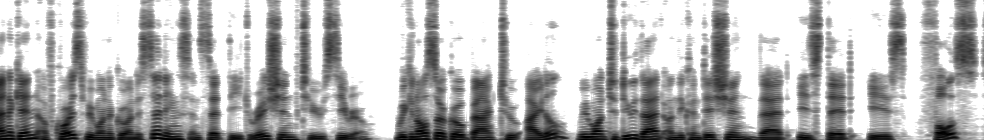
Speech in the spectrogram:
And again, of course, we want to go under settings and set the duration to zero. We can also go back to idle. We want to do that on the condition that is dead is false.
